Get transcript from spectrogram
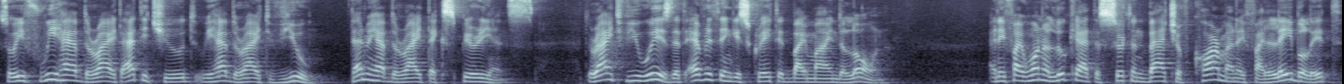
So if we have the right attitude, we have the right view, then we have the right experience. The right view is that everything is created by mind alone. And if I want to look at a certain batch of karma and if I label it,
